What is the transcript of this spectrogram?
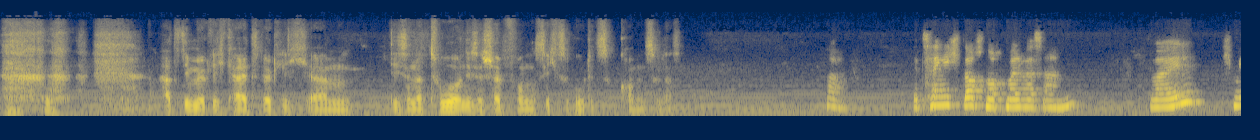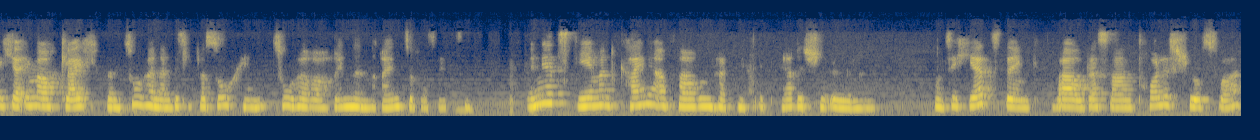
hat die Möglichkeit, wirklich ähm, diese Natur und diese Schöpfung sich zugute zu kommen zu lassen. Ja. Jetzt hänge ich doch noch mal was an, weil ich mich ja immer auch gleich beim Zuhören ein bisschen versuche, in Zuhörerinnen reinzuversetzen. Wenn jetzt jemand keine Erfahrung hat mit ätherischen Ölen und sich jetzt denkt, wow, das war ein tolles Schlusswort,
